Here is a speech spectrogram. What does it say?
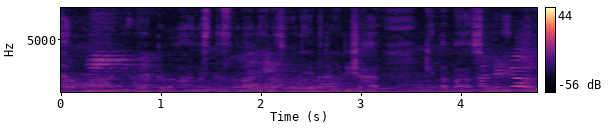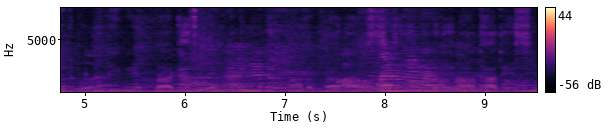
ధర్మాయుయోపమానస్తస్మాదేన సోదేవరీరిష కితవాసోదిపూర్ణదేవి యద్వాఘాసత్యమాతత్పాదాదేవాధాతేస్య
